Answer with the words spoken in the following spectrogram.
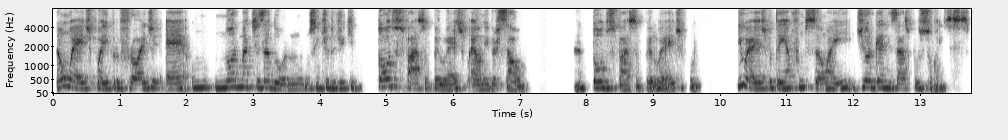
Então, o Édipo aí para o Freud é um normatizador, no sentido de que todos passam pelo Édipo, é universal, né? todos passam pelo Édipo, e o Édipo tem a função aí de organizar as pulsões.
